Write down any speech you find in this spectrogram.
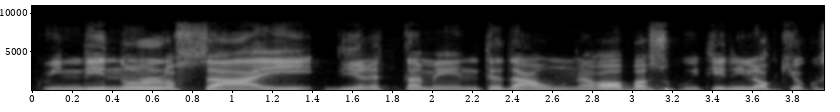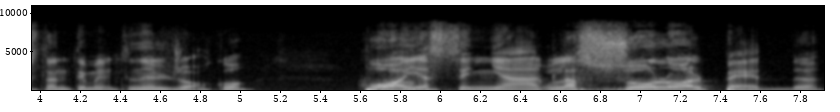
Quindi non lo sai direttamente da una roba su cui tieni l'occhio costantemente nel gioco. Puoi assegnarla solo al pad.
